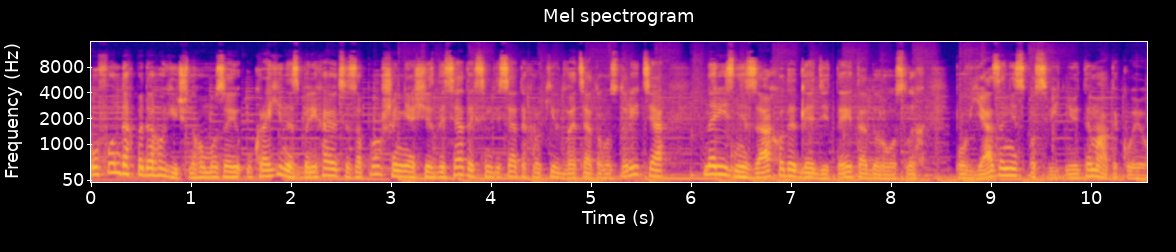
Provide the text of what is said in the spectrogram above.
У фондах педагогічного музею України зберігаються запрошення 60-70-х років ХХ століття на різні заходи для дітей та дорослих, пов'язані з освітньою тематикою.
